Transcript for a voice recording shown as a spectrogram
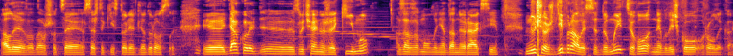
але згадав, що це все ж таки історія для дорослих. Е, дякую, е, звичайно же Кіму за замовлення даної реакції. Ну що ж, дібралися до ми цього невеличкого ролика.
